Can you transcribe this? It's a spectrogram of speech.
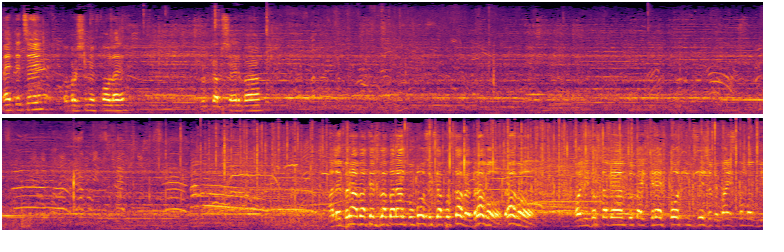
Medycy, poprosimy w pole. Krótka przerwa. Ale brawa też dla baranków bożych za postawę. Brawo, brawo. Oni zostawiają tutaj krew, pot i łzy, żeby Państwo mogli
